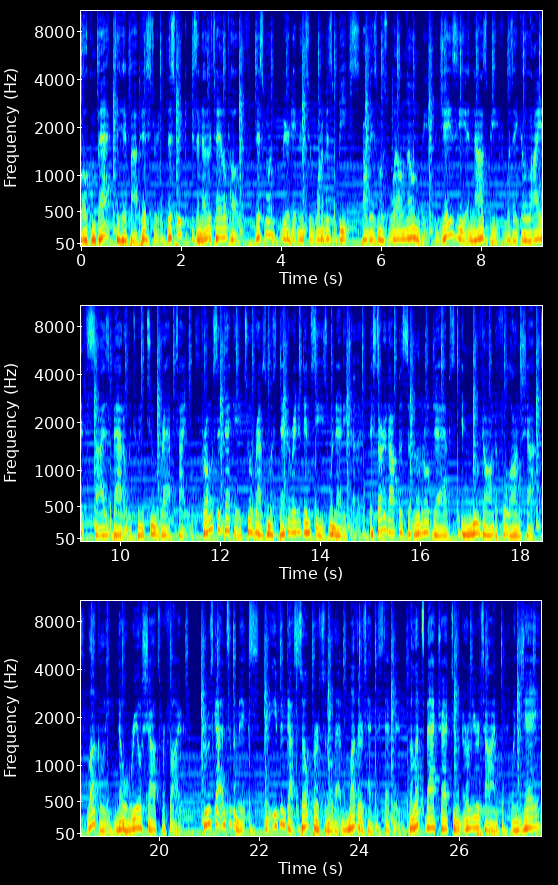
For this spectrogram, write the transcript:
Welcome back to Hip Hop History. This week is another tale of Hove. This one, we are getting into one of his beefs, probably his most well known beef. The Jay Z and Nas beef was a Goliath sized battle between two rap titans. For almost a decade, two of rap's most decorated MCs went at each other. They started off with subliminal jabs and moved on to full on shots. Luckily, no real shots were fired. Crews got into the mix. It even got so personal that mothers had to step in. But let's backtrack to an earlier time when Jay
